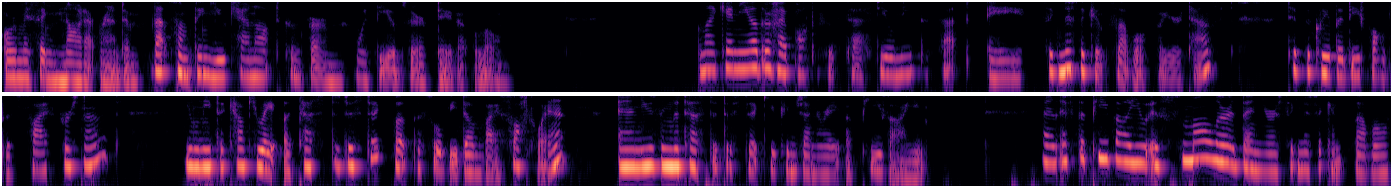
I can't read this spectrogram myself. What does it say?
or missing not at random. That's something you cannot confirm with the observed data alone. Like any other hypothesis test, you'll need to set a significance level for your test. Typically the default is 5%. You'll need to calculate a test statistic, but this will be done by software. And using the test statistic, you can generate a p-value. And if the p-value is smaller than your significance level,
